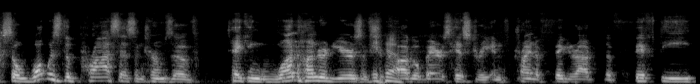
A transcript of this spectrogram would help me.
so what was the process in terms of taking 100 years of Chicago yeah. Bears history and trying to figure out the 50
